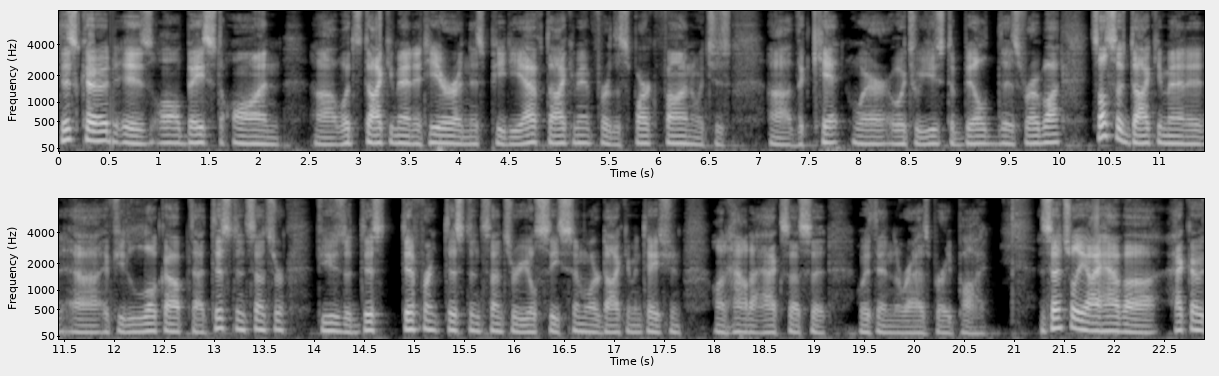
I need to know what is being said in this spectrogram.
This code is all based on uh, what's documented here in this PDF document for the Spark SparkFun, which is uh, the kit where which we used to build this robot. It's also documented uh, if you look up that distance sensor. If you use a dis different distance sensor, you'll see similar documentation on how to access it within the Raspberry Pi. Essentially, I have a Echo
